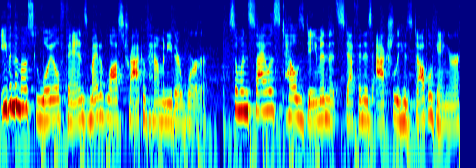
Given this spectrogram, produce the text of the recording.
Even the most loyal fans might have lost track of how many there were. So when Silas tells Damon that Stefan is actually his doppelganger,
